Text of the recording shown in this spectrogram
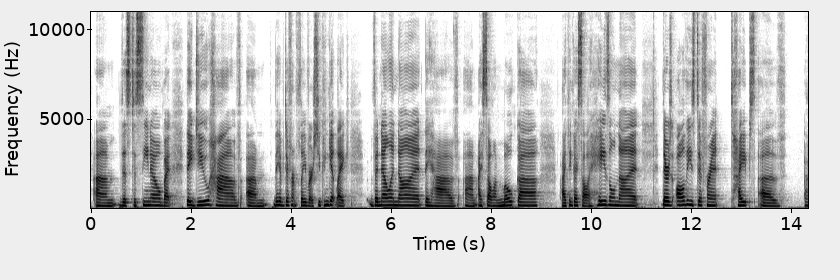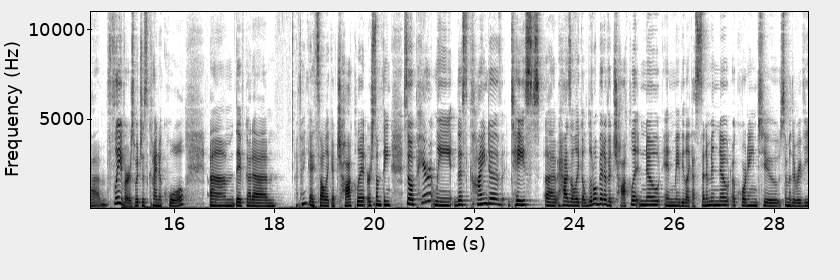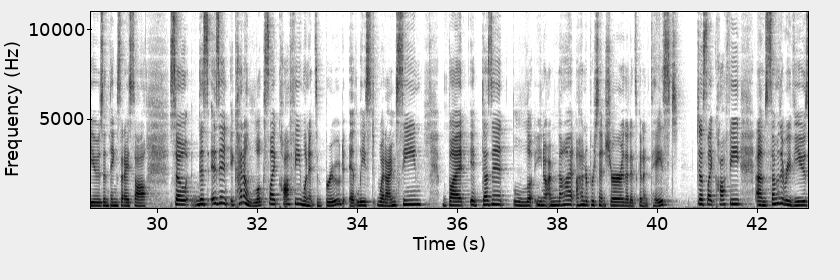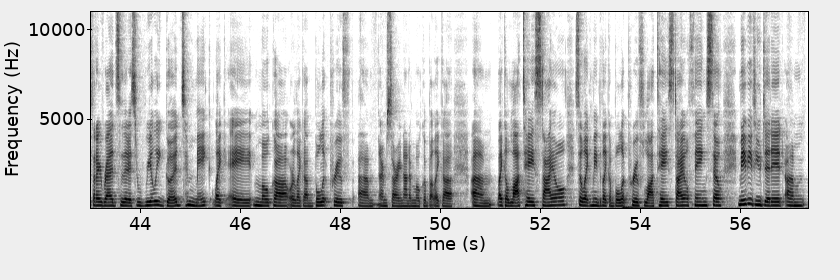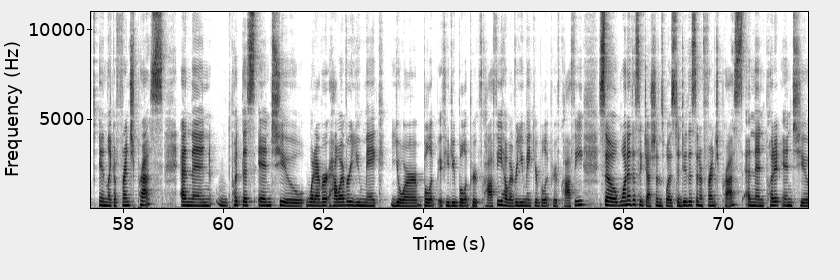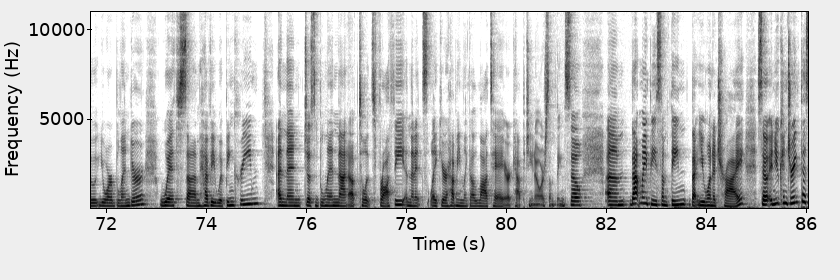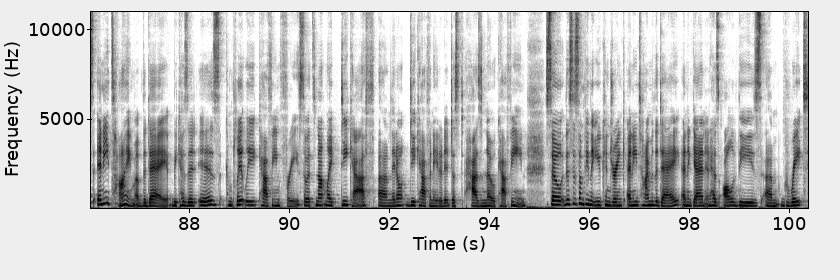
Um, this Teccino, but they do have um, they have different flavors. You can get like vanilla nut. They have um, I saw a mocha. I think I saw a hazelnut. There's all these different types of um, flavors, which is kind of cool. Um, they've got a, I think I saw like a chocolate or something. So apparently, this kind of tastes uh, has a, like a little bit of a chocolate note and maybe like a cinnamon note, according to some of the reviews and things that I saw. So this isn't. It kind of looks like coffee when it's brewed, at least what I'm seeing, but it doesn't look. You know, I'm not 100% sure that it's going to taste just like coffee. Um, some of the reviews that I read said that it's really good to make like a mocha or like a bulletproof. Um, I'm sorry, not a mocha, but like a um, like a latte style. So like maybe like a bulletproof latte style thing. So maybe if you did it um, in like a French press and then put this into whatever, however you make your bullet, if you do bulletproof coffee, however you make your bulletproof coffee. So one of the suggestions was to do this in a French press and then put it into your blender with some heavy whipping cream and then just blend that up till it's frothy. And then it's like you're having like a latte or cappuccino or something. So um, that might be something that you want to try. So, and you can drink this any time of the day day because it is completely caffeine free. So it's not like decaf. Um, they don't decaffeinate it, it just has no caffeine. So this is something that you can drink any time of the day. And again, it has all of these um, great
